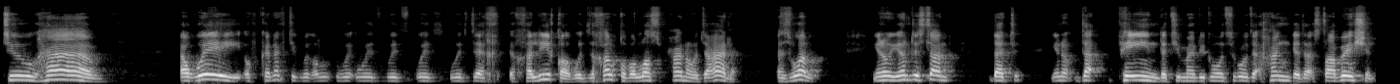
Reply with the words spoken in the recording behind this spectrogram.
to have a way of connecting with with with with with the khaliqa, with the khalq of Allah subhanahu wa ta'ala as well. You know, you understand that you know that pain that you might be going through, that hunger, that starvation.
